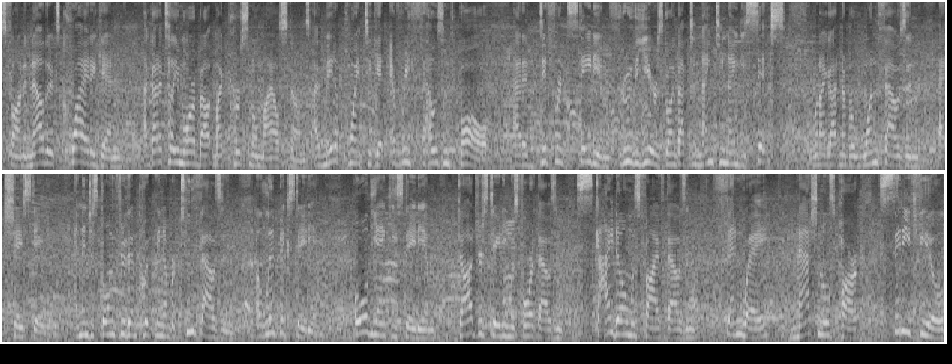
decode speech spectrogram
Was fun, and now that it's quiet again, I gotta tell you more about my personal milestones. I've made a point to get every thousandth ball at a different stadium through the years, going back to 1996 when I got number 1000 at Shea Stadium. And then just going through them quickly number 2000, Olympic Stadium, Old Yankee Stadium, Dodger Stadium was 4000, Sky Dome was 5000, Fenway, Nationals Park, Citi Field,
